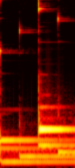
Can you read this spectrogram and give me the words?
Música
